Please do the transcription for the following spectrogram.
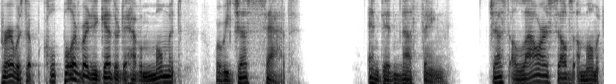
prayer was to pull everybody together to have a moment where we just sat and did nothing. Just allow ourselves a moment.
